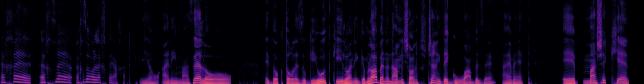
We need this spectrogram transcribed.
איך, אה, איך, זה, איך זה הולך ביחד? יואו, אני מה זה לא דוקטור לזוגיות, כאילו, אני גם לא הבן אדם לשאול, אני חושבת שאני די גרועה בזה, האמת. אה, מה שכן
